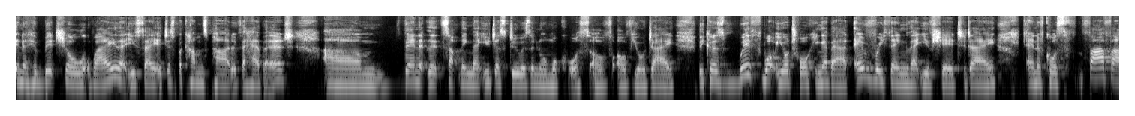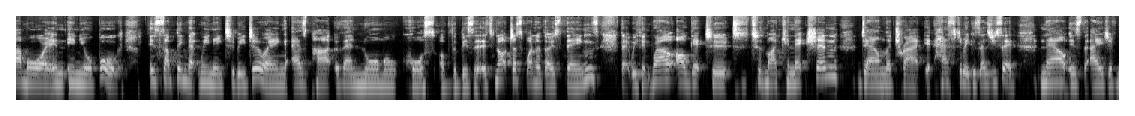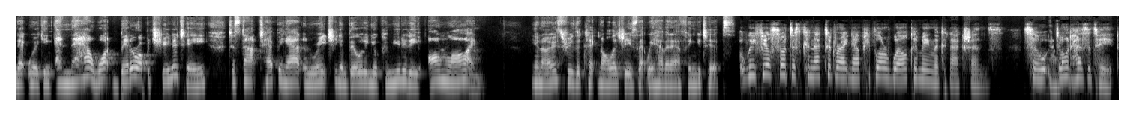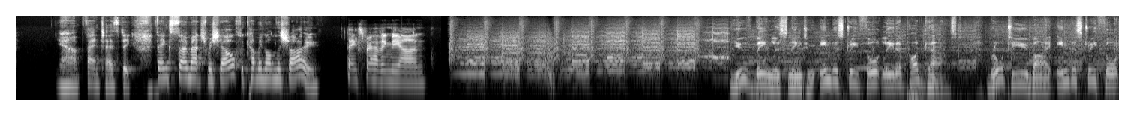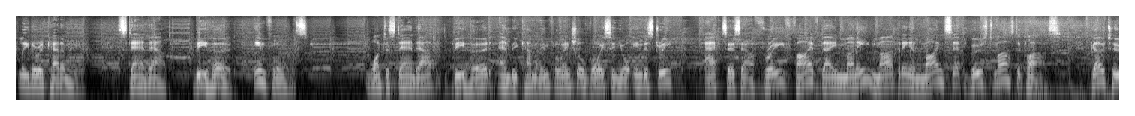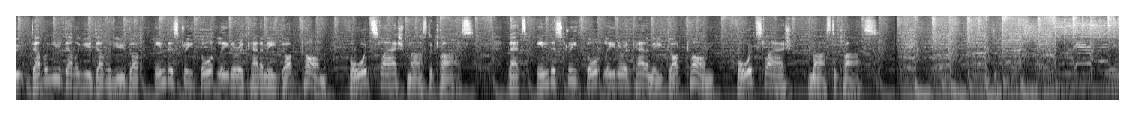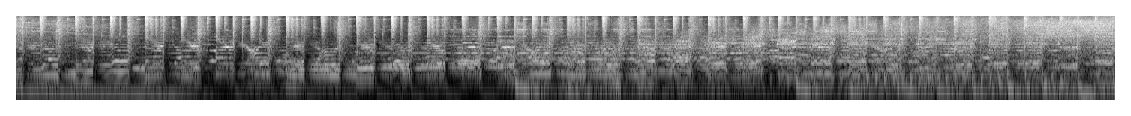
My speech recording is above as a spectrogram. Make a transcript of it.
in a habitual way that you say it just becomes part of the habit um, then it's something that you just do as a normal course of, of your day. Because with what you're talking about, everything that you've shared today, and of course, far, far more in, in your book, is something that we need to be doing as part of our normal course of the business. It's not just one of those things that we think, well, I'll get to, to, to my connection down the track. It has to be, because as you said, now is the age of network networking. And now, what better opportunity to start tapping out and reaching and building your community online? You know, through the technologies that we have at our fingertips. We feel so disconnected right now. People are welcoming the connections. So yeah. don't hesitate. Yeah, fantastic. Thanks so much, Michelle, for coming on the show. Thanks for having me on. You've been listening to Industry Thought Leader Podcast, brought to you by Industry Thought Leader Academy. Stand out, be heard, influence. Want to stand out, be heard, and become an influential voice in your industry? Access our free five day money, marketing, and mindset boost masterclass. Go to www.industrythoughtleaderacademy.com forward slash masterclass. That's industrythoughtleaderacademy.com forward slash masterclass.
